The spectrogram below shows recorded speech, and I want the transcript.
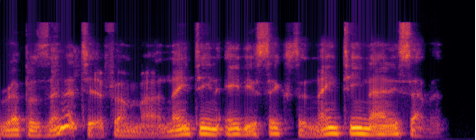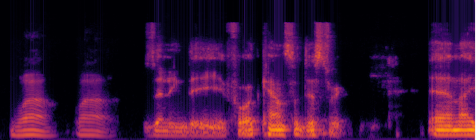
representative from uh, 1986 to 1997. Wow, wow. Representing the fourth council district. And I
